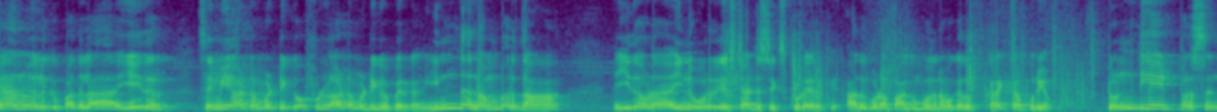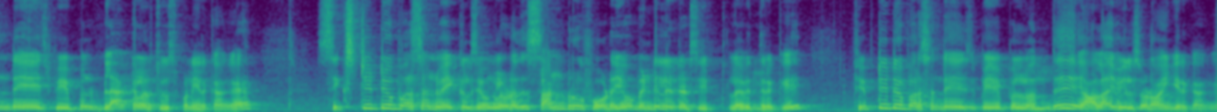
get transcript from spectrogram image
மேனுவலுக்கு பதிலாக எய்தர் செமி ஆட்டோமேட்டிக்கோ ஃபுல் ஆட்டோமேட்டிக்கோ போயிருக்காங்க. இந்த நம்பர் தான் இதோட இன்னும் ஒரு ஸ்டாட்டிஸ்டிக்ஸ் கூட இருக்குது அது கூட பார்க்கும்போது நமக்கு அது கரெக்டாக புரியும். Twenty eight percentage people black colour choose பண்ணியிருக்காங்க. சிக்ஸ்டி டூ பர்சன்ட் வெஹிக்கிள்ஸ் இவங்களோடது சன்ரூஃபோடையோ வெண்டிலேட்டட் சீட்டில் விற்றுருக்கு ஃபிஃப்டி டூ பர்சன்டேஜ் பீப்புள் வந்து அலாய் வீல்ஸோட வாங்கியிருக்காங்க.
